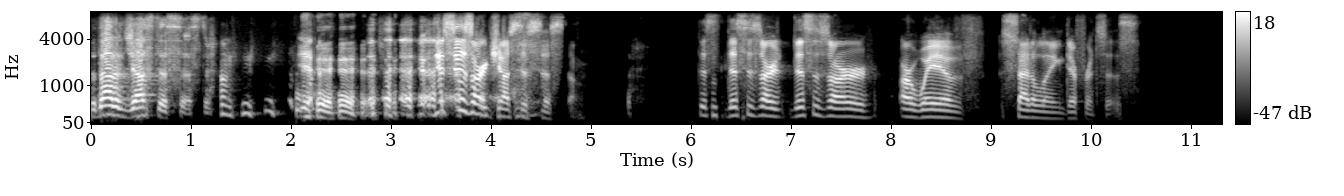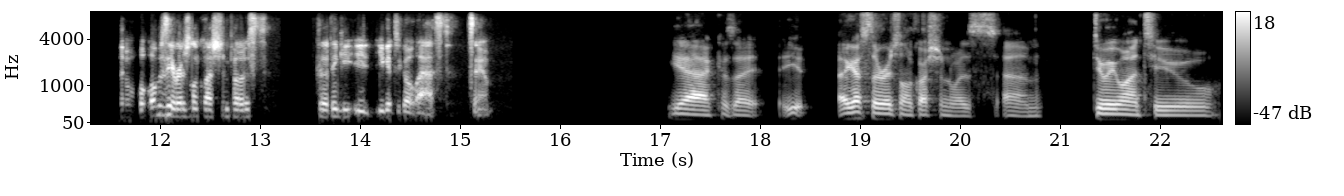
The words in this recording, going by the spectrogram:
Without a justice system. this is our justice system. This this is our this is our our way of settling differences. What was the original question posed? Because I think you, you get to go last, Sam. Yeah, because I, I guess the original question was, um, do we want to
